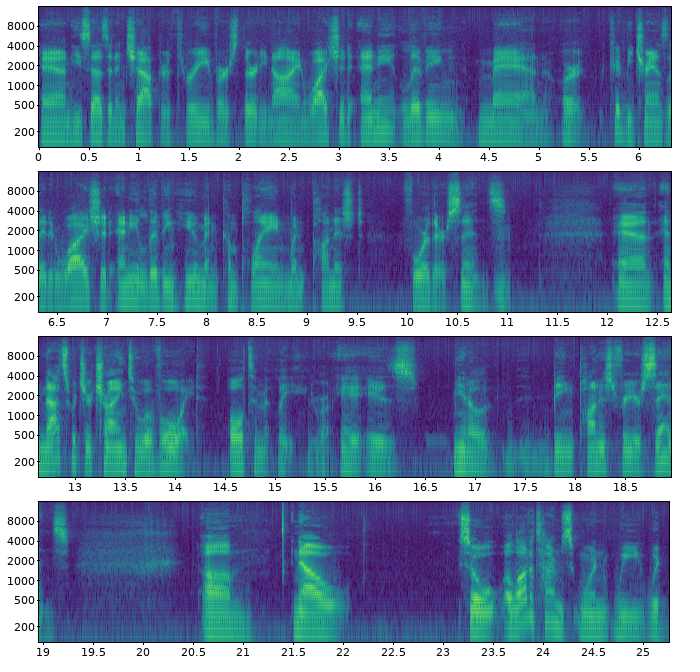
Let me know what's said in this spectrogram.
And he says it in chapter 3, verse 39. Why should any living man, or it could be translated, why should any living human complain when punished for their sins? Mm. And, and that's what you're trying to avoid ultimately right. is, you know, being punished for your sins. Um, now, so a lot of times when we would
